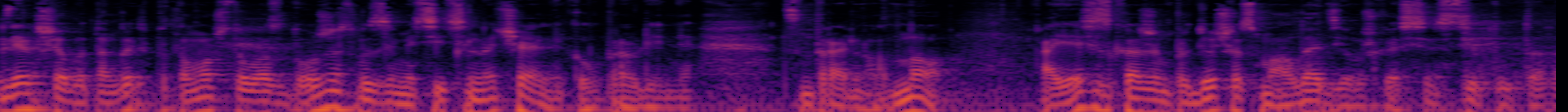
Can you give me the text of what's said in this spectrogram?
легче об этом говорить, потому что у вас должность, вы заместитель начальника управления центрального. Но, а если, скажем, придет сейчас молодая девушка с института,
